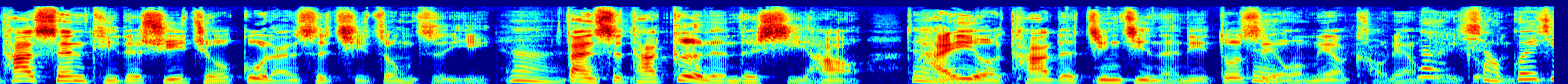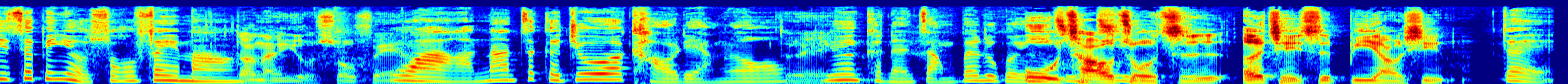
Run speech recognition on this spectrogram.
他身体的需求固然是其中之一，嗯，但是他个人的喜好，对还有他的经济能力，都是我们要考量的一个。小规矩这边有收费吗？当然有收费，啊。哇，那这个就要考量喽，对因为可能长辈如果有物超所值，而且是必要性，对。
